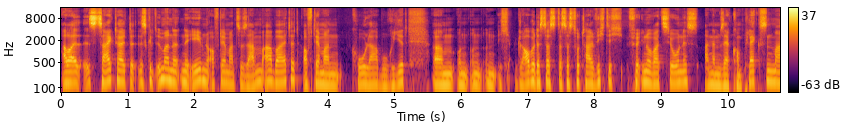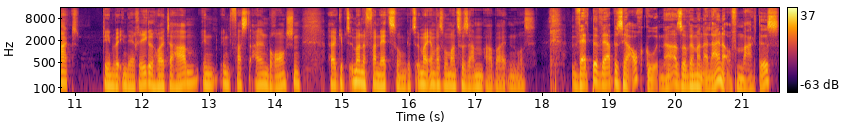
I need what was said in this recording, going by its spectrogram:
Aber es zeigt halt, es gibt immer eine, eine Ebene, auf der man zusammenarbeitet, auf der man kollaboriert. Ähm, und, und, und ich glaube, dass das, dass das total wichtig für Innovation ist, an einem sehr komplexen Markt, den wir in der Regel heute haben, in, in fast allen Branchen, äh, gibt es immer eine Vernetzung, gibt es immer irgendwas, wo man zusammenarbeiten muss. Wettbewerb ist ja auch gut, ne? Also wenn man alleine auf dem Markt ist,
